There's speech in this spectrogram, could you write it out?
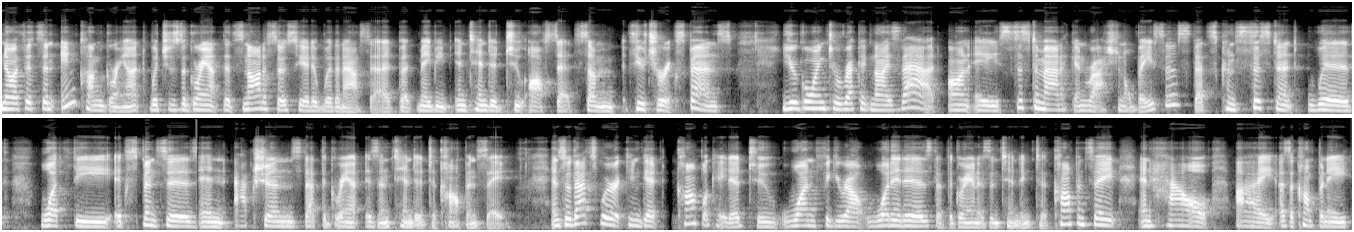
Now, if it's an income grant, which is a grant that's not associated with an asset, but maybe intended to offset some future expense, you're going to recognize that on a systematic and rational basis that's consistent with what the expenses and actions that the grant is intended to compensate. And so that's where it can get complicated to one, figure out what it is that the grant is intending to compensate and how I, as a company,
